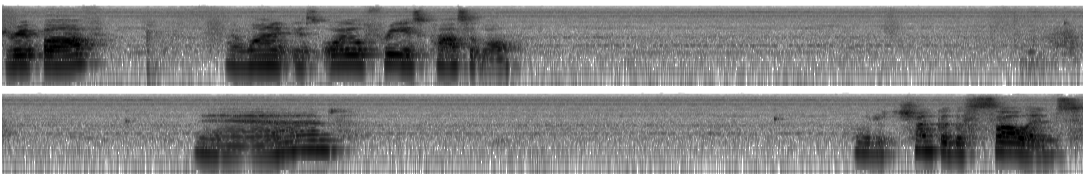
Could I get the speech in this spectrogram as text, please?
drip off. I want it as oil free as possible. And put a chunk of the solids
